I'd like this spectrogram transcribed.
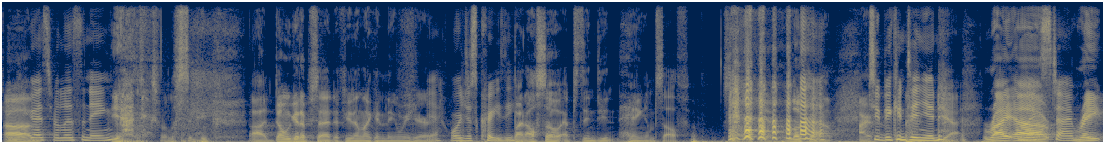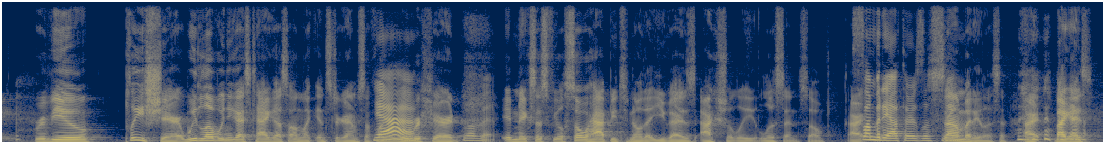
Thank Um, you guys for listening. Yeah, thanks for listening. Uh, don't get upset if you didn't like anything we hear. Yeah, we're just crazy. But also, Epstein didn't hang himself. So, yeah, look that up. All right. to be continued. Yeah. Right. Uh, Next time. Rate, review. Please share. We love when you guys tag us on like Instagram stuff like Yeah. that. We shared. Love it. It makes us feel so happy to know that you guys actually listen. So, all right. Somebody out there is listening. Somebody listen. All right. Bye, guys.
